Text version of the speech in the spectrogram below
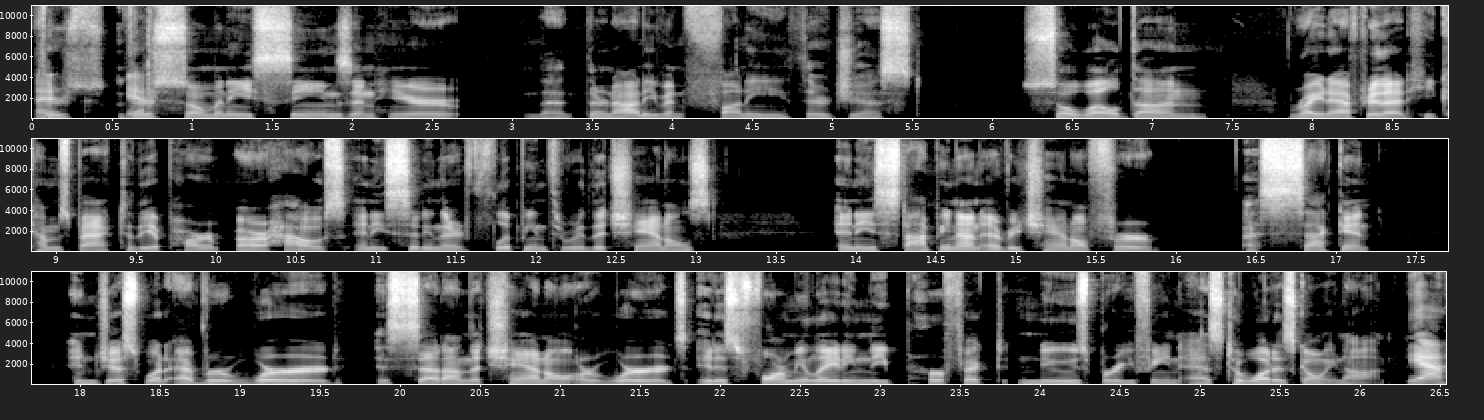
I- there's yeah. there's so many scenes in here that they're not even funny. They're just so well done. Right after that, he comes back to the apart or house and he's sitting there flipping through the channels and he's stopping on every channel for a second and just whatever word is said on the channel or words, it is formulating the perfect news briefing as to what is going on. yeah,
